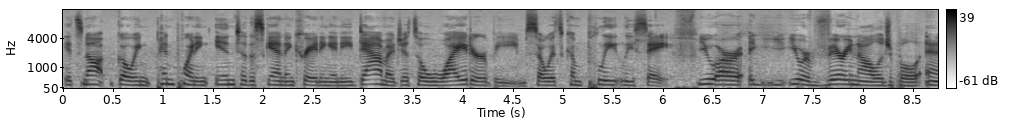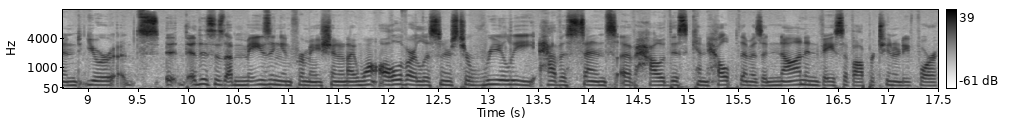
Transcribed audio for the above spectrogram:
it's not going pinpointing into the skin and creating any damage. It's a wider beam, so it's completely safe. You are you are very knowledgeable, and you're this is amazing information. And I want all of our listeners to really have a sense of how this can help them as a non-invasive opportunity for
